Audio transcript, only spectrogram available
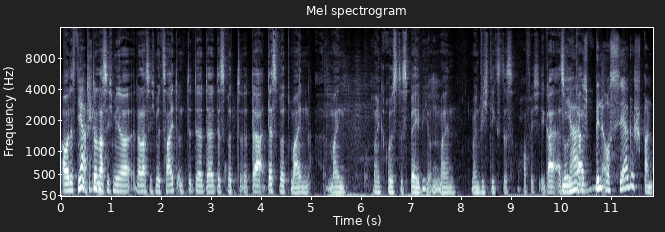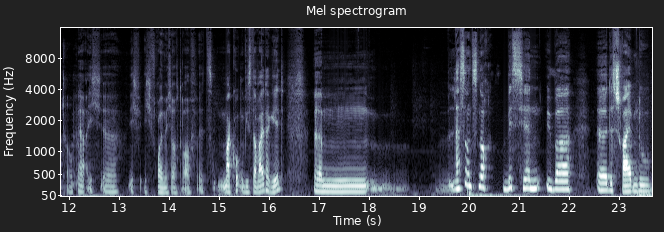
Aber das dritte, ja, da lasse ich mir, da lasse ich mir Zeit und da, da, das wird, da, das wird mein, mein, mein größtes Baby und mein, mein wichtigstes, hoffe ich. Egal, also ja, egal, ich bin auch sehr gespannt drauf. Ja, ich, äh, ich, ich freue mich auch drauf. Jetzt mal gucken, wie es da weitergeht. Ähm, lass uns noch ein bisschen über äh, das Schreiben. Du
